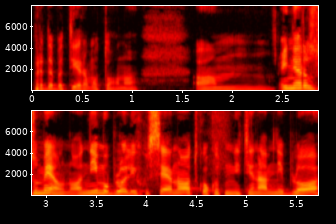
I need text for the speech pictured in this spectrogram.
predebatiramo to. No. Uh, Um, in je razumel, no, ni mu bilo jih vseeno, tako kot niti nam ni bilo,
